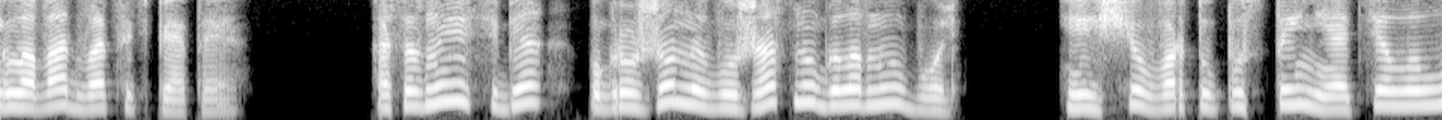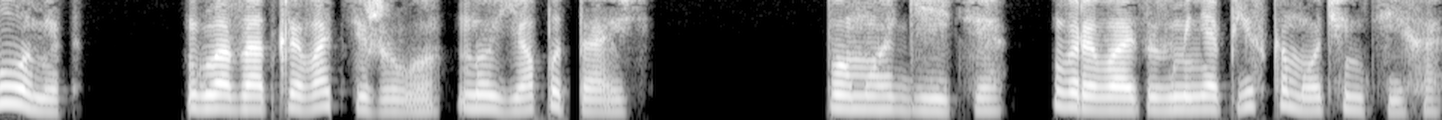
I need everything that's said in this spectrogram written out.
Глава 25. Осознаю себя, погруженной в ужасную головную боль. И еще во рту пустыни, а тело ломит. Глаза открывать тяжело, но я пытаюсь. «Помогите», — вырывается из меня писком очень тихо.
